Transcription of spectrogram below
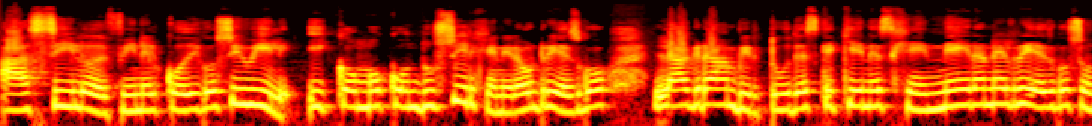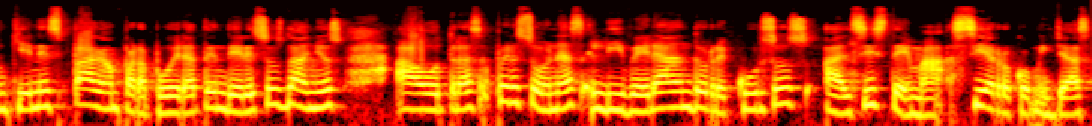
así lo define el Código Civil, y como conducir genera un riesgo, la gran virtud es que quienes generan el riesgo son quienes pagan para poder atender esos daños a otras personas liberando recursos al sistema. Cierro comillas.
